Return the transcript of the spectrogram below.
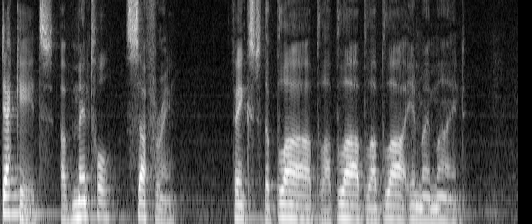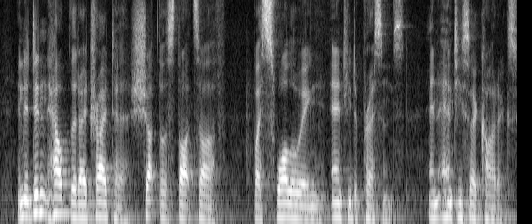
decades of mental suffering thanks to the blah, blah, blah, blah, blah in my mind. And it didn't help that I tried to shut those thoughts off by swallowing antidepressants and antipsychotics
